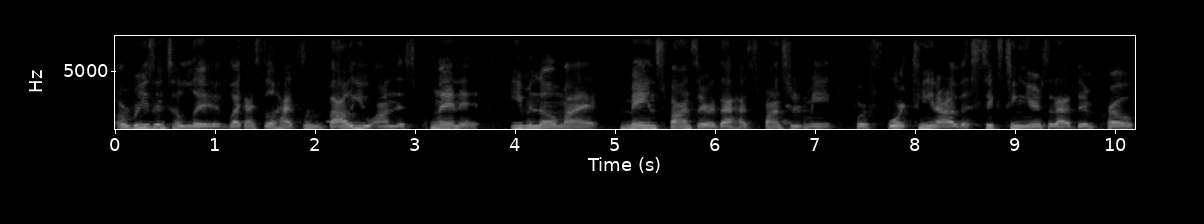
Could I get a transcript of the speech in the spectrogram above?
a reason to live, like I still had some value on this planet even though my main sponsor that has sponsored me for 14 out of the 16 years that I've been pro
